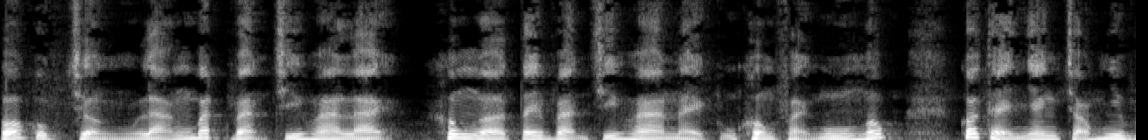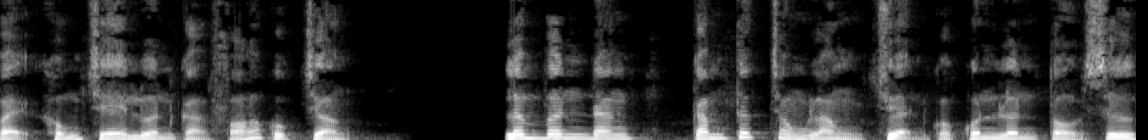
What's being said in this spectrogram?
phó cục trưởng lãng bắt vạn trí hoa lại. Không ngờ tay vạn trí hoa này cũng không phải ngu ngốc, có thể nhanh chóng như vậy khống chế luôn cả phó cục trưởng. Lâm vân đang căm tức trong lòng chuyện của quân luân tổ sư.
